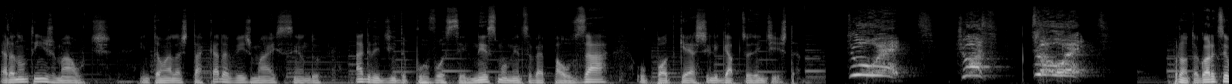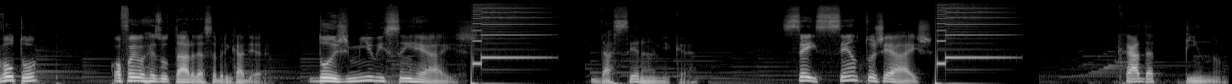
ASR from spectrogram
ela não tem esmalte. Então ela está cada vez mais sendo agredida por você. Nesse momento você vai pausar o podcast e ligar para o seu dentista. Do it! Just do it! Pronto, agora que você voltou, qual foi o resultado dessa brincadeira? 2.100 reais da cerâmica. 600 reais cada pino.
